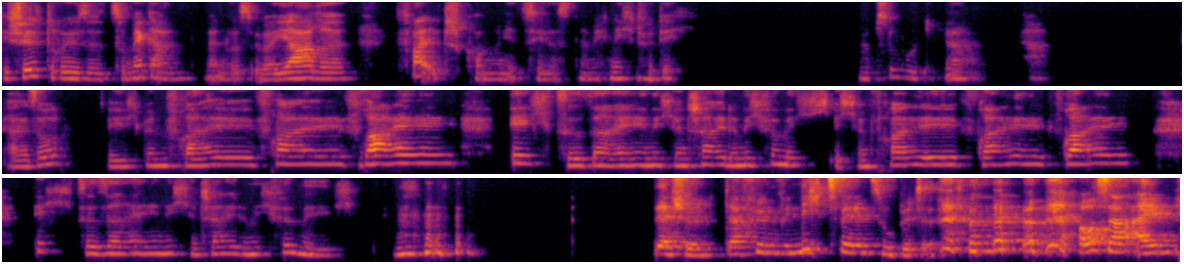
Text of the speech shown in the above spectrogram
die Schilddrüse zu meckern, wenn du es über Jahre falsch kommunizierst, nämlich nicht für mhm. dich. Absolut, ja. ja. Also, ich bin frei, frei, frei ich zu sein. Ich entscheide mich für mich. Ich bin frei, frei, frei. Ich zu sein. Ich entscheide mich für mich. Sehr schön. Da fügen wir nichts mehr hinzu, bitte. Außer ein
